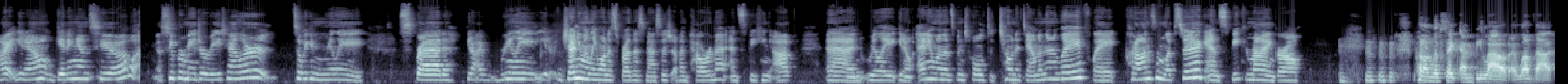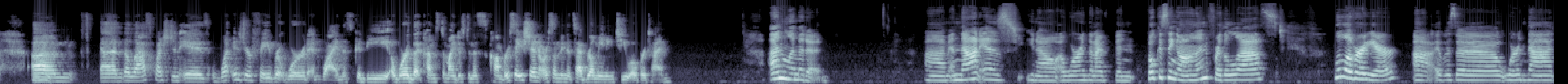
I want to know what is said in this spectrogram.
I, you know, getting into a super major retailer so we can really spread you know i really you know, genuinely want to spread this message of empowerment and speaking up and really you know anyone that's been told to tone it down in their life like put on some lipstick and speak your mind girl. Put on lipstick and be loud. I love that. Um, and the last question is what is your favorite word and why? And this could be a word that comes to mind just in this conversation or something that's had real meaning to you over time. Unlimited um, and that is, you know, a word that I've been focusing on for the last little over a year. Uh, it was a word that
